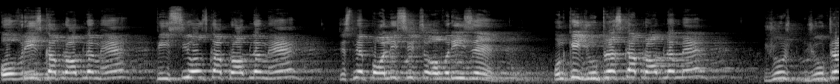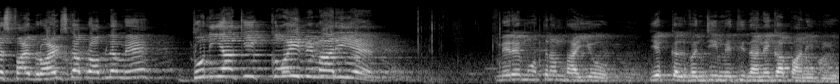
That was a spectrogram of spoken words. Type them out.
ओवरीज का प्रॉब्लम है पीसीओज का प्रॉब्लम है जिसमें पॉलिसिस्ट ओवरीज हैं उनकी यूट्रस का प्रॉब्लम है यू, यूट्रस फाइब्रॉइड्स का प्रॉब्लम है दुनिया की कोई बीमारी है। मेरे मोहतरम भाइयों ये कलवंजी मेथी दाने का पानी पियो।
